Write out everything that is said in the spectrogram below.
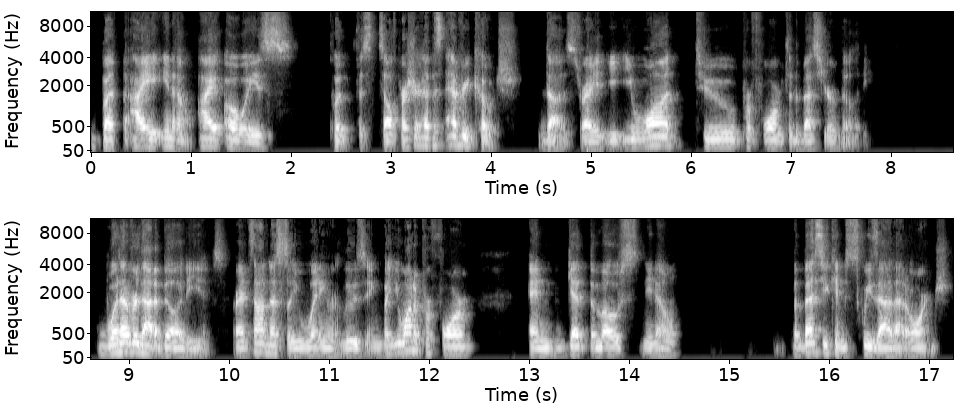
But i you know i always put the self pressure as every coach does right? You, you want to perform to the best of your ability whatever that ability is right? It's not necessarily winning or losing but you want to perform and get the most you know the best you can squeeze out of that orange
